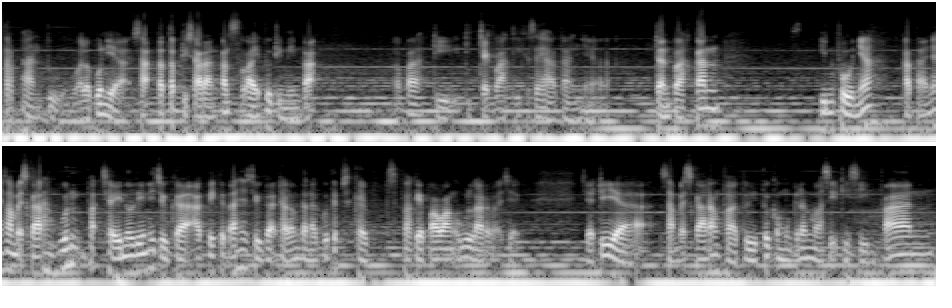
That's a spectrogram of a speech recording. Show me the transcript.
terbantu. Walaupun ya tetap disarankan setelah itu diminta apa di, dicek lagi kesehatannya. Dan bahkan infonya katanya sampai sekarang pun Pak Jainul ini juga aktivitasnya juga dalam tanda kutip sebagai, sebagai pawang ular Pak Jack. Jadi ya sampai sekarang batu itu kemungkinan masih disimpan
